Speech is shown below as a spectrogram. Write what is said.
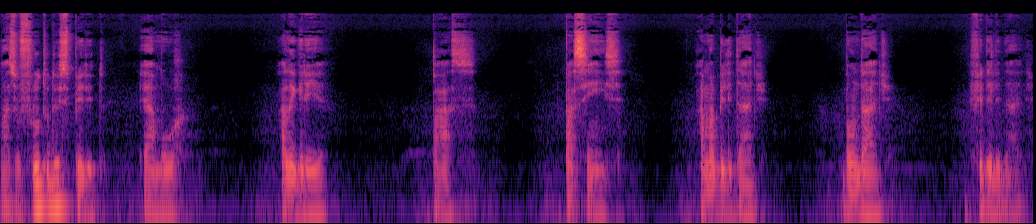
Mas o fruto do Espírito é amor, alegria, paz, paciência, amabilidade, bondade, fidelidade.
